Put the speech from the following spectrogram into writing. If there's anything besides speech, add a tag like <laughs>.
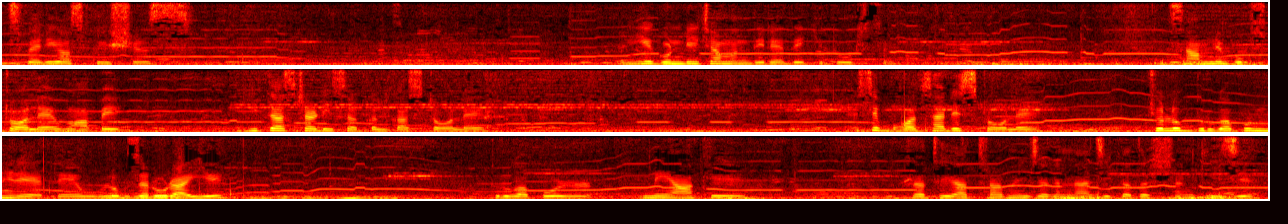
इट्स वेरी ऑस्पिशियस ये गुंडीचा मंदिर है, देखिए दूर से। सामने बुक स्टॉल है, वहाँ पे गीता स्टडी सर्कल का स्टॉल है। ऐसे बहुत सारे स्टॉल है, जो लोग दुर्गापुर में रहते हैं, वो लोग ज़रूर आइए। दुर्गापुर में आके रथ यात्रा में जगन्नाथ जी का दर्शन कीजिए।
